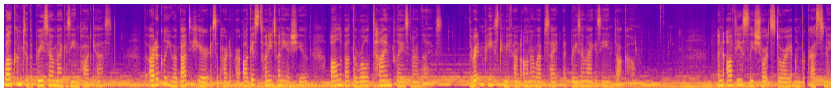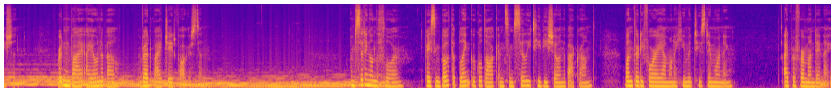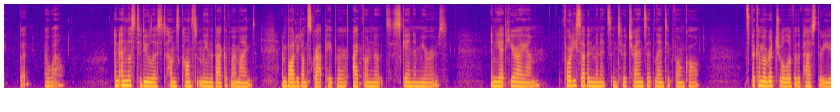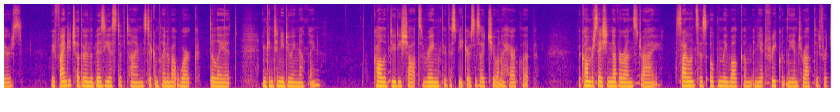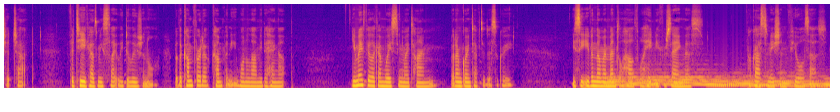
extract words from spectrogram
Welcome to the Brizo Magazine podcast. The article you are about to hear is a part of our August 2020 issue, all about the role time plays in our lives. The written piece can be found on our website at brizomagazine.com. An obviously short story on procrastination, written by Iona Bell, read by Jade Fogerston. I'm sitting on the floor, facing both a blank Google Doc and some silly TV show in the background. 1:34 a.m. on a humid Tuesday morning. I'd prefer Monday night, but oh well. An endless to-do list hums constantly in the back of my mind, embodied on scrap paper, iPhone notes, skin, and mirrors. And yet here I am, 47 minutes into a transatlantic phone call. It's become a ritual over the past three years. We find each other in the busiest of times to complain about work, delay it, and continue doing nothing. Call of Duty shots ring through the speakers as I chew on a hair clip. The conversation never runs dry. Silence is openly welcome and yet frequently interrupted for chit chat. Fatigue has me slightly delusional, but the comfort of company won't allow me to hang up. You may feel like I'm wasting my time, but I'm going to have to disagree. You see, even though my mental health will hate me for saying this, procrastination fuels us.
